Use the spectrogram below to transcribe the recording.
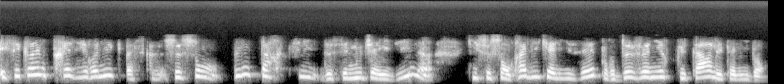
Et c'est quand même très ironique parce que ce sont une partie de ces Moudjahidines qui se sont radicalisés pour devenir plus tard les talibans.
